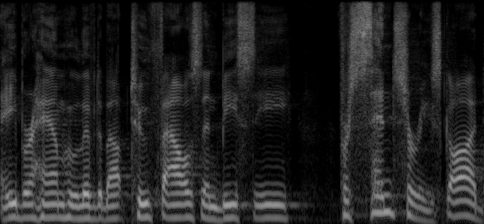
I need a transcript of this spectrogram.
Abraham, who lived about 2000 BC. For centuries, God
